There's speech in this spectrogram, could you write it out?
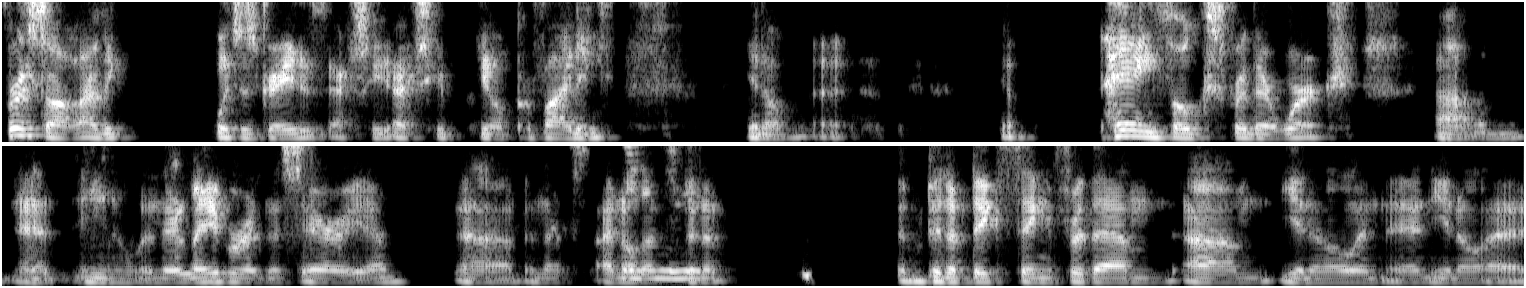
first off, I think which is great is actually actually you know providing you know uh, paying folks for their work um, and you know and their labor in this area uh, and that's i know that's been a been a big thing for them um, you know and and you know uh,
